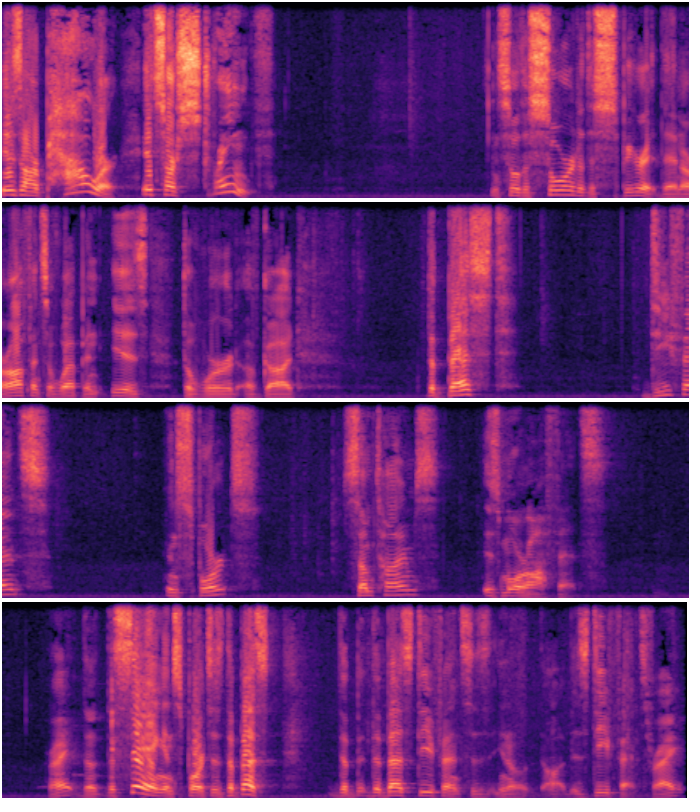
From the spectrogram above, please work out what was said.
is our power, it's our strength. And so the sword of the Spirit, then, our offensive weapon, is the Word of God. The best defense in sports sometimes is more offense. Right? The, the saying in sports is the best the, the best defense is, you know, uh, is defense, right?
